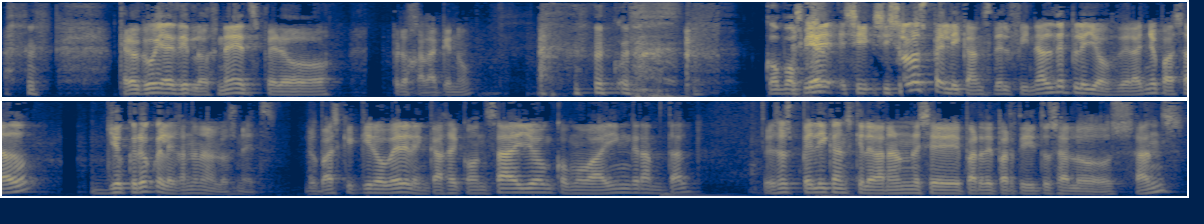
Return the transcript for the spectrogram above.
creo que voy a decir los Nets, pero, pero ojalá que no. Como Es pier- que si, si son los Pelicans del final de playoff del año pasado, yo creo que le ganan a los Nets. Lo que pasa es que quiero ver el encaje con Zion, cómo va Ingram, tal. Pero esos Pelicans que le ganaron ese par de partiditos a los Suns,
